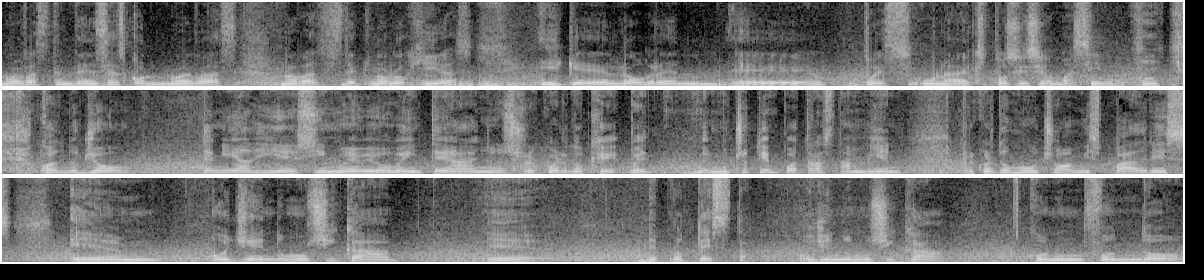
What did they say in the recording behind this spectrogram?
nuevas tendencias, con nuevas, nuevas tecnologías y que logren eh, pues una exposición masiva. Cuando yo tenía 19 o 20 años, recuerdo que, bueno, mucho tiempo atrás también, recuerdo mucho a mis padres em, oyendo música eh, de protesta, oyendo música con un fondo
